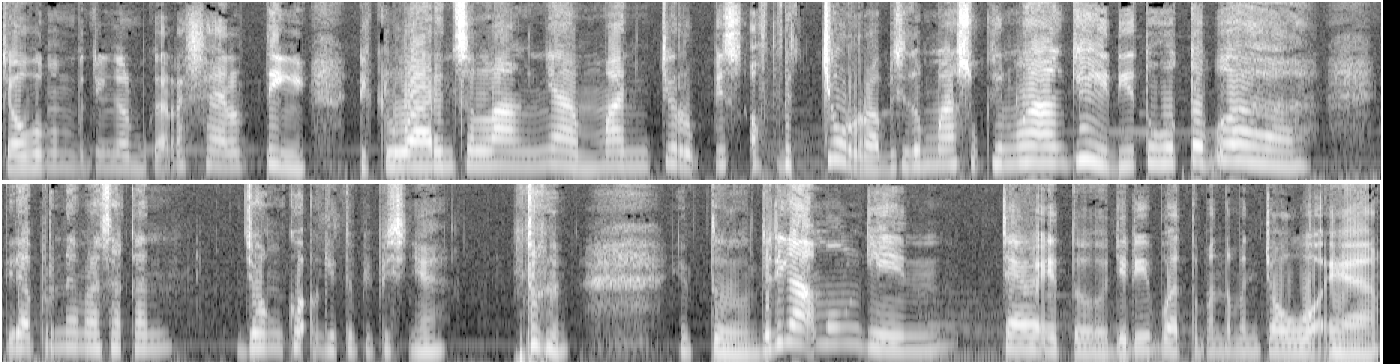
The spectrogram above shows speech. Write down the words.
Cowok tinggal buka resleting dikeluarin selangnya mancur piece of the cur habis itu masukin lagi ditutup. Wah tidak pernah merasakan jongkok gitu pipisnya. Itu. Jadi nggak mungkin cewek itu. Jadi buat teman-teman cowok ya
